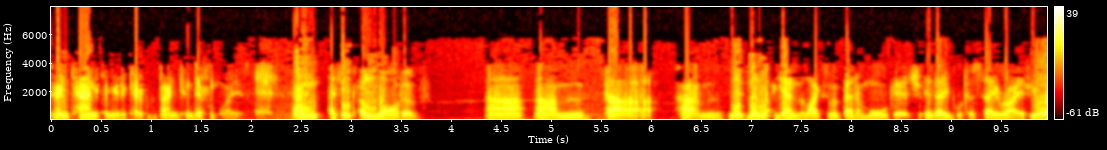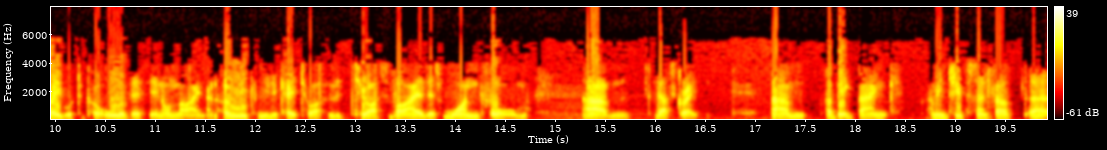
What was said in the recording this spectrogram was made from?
and can communicate with the bank in different ways. And I think a lot of uh, um, uh, um, again, the likes of a better mortgage is able to say, right, if you're able to put all of this in online and only communicate to us, to us via this one form, um, that's great. Um, a big bank, I mean, 2% of our, uh,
